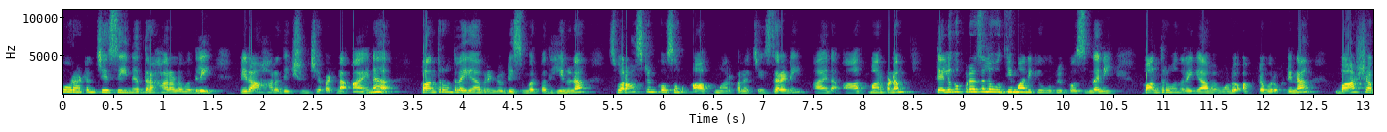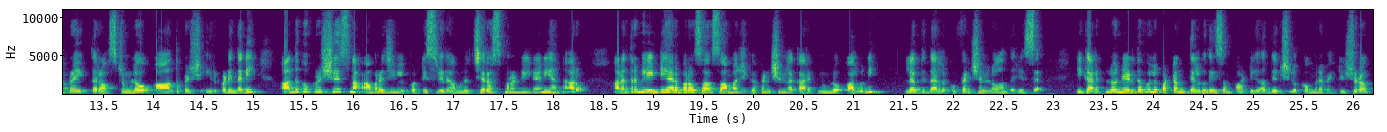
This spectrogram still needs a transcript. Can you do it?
పోరాటం చేసి నిద్రాహారాలు వదిలి నిరాహార దీక్షను చేపట్టిన ఆయన పంతొమ్మిది వందల యాభై రెండు డిసెంబర్ పదిహేనున స్వరాష్ట్రం కోసం ఆత్మార్పణ చేశారని ఆయన ఆత్మార్పణం తెలుగు ప్రజల ఉద్యమానికి ఊపిపోసిందని పంతొమ్మిది వందల యాభై మూడు అక్టోబర్ ఒకటిన భాషా ప్రయుక్త రాష్ట్రంలో ఆంధ్రప్రదేశ్ ఏర్పడిందని అందుకు కృషి చేసిన అమరజీవి పొట్టి శ్రీరాములు చిరస్మరణీయుడని అన్నారు. అనంతరం ఎన్టీఆర్ భరోసా సామాజిక పెన్షన్ల కార్యక్రమంలో పాల్గొని లబ్ధిదారులకు పెన్షన్లు అందజేశారు. ఈ కార్యక్రమంలో నిర్దవుల పట్టం తెలుగుదేశం పార్టీ అధ్యక్షులు కొమ్మర వెంకటేశ్వరరావు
